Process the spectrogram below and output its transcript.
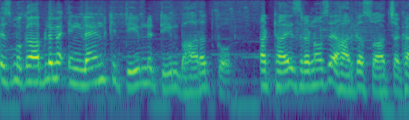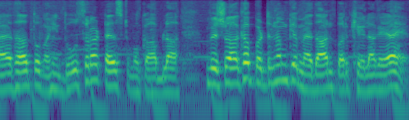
इस मुकाबले में इंग्लैंड की टीम ने टीम भारत को 28 रनों से हार का स्वाद चखाया था। तो वहीं दूसरा टेस्ट मुकाबला विशाखापट्टनम के मैदान पर खेला गया है।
